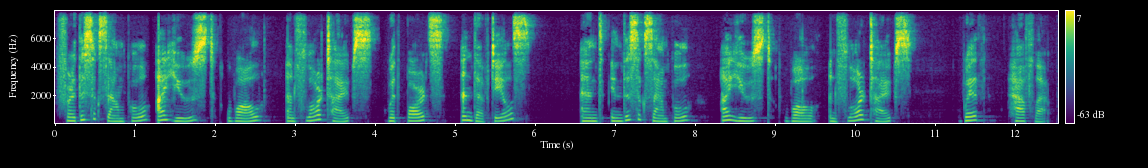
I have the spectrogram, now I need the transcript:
For this example, I used wall and floor types with boards and dovetails, and in this example, I used wall and floor types with half lap.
